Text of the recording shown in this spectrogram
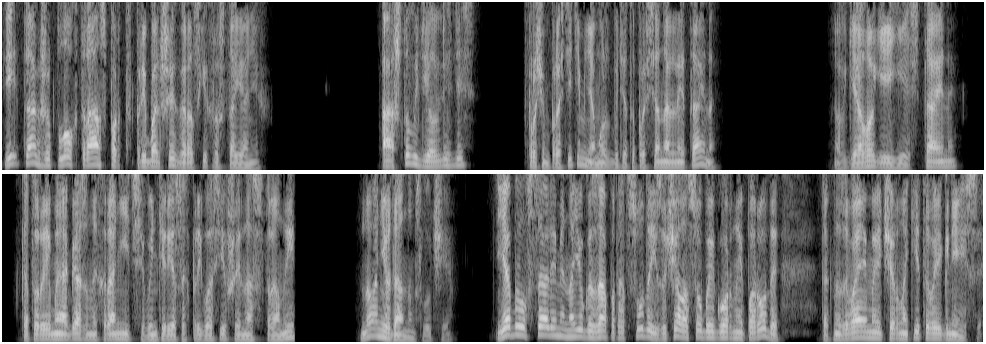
и также плох транспорт при больших городских расстояниях. А что вы делали здесь? Впрочем, простите меня, может быть, это профессиональная тайна? В геологии есть тайны, которые мы обязаны хранить в интересах пригласившей нас страны, но не в данном случае. Я был в Салеме на юго-запад отсюда, изучал особые горные породы, так называемые чернокитовые гнейсы.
